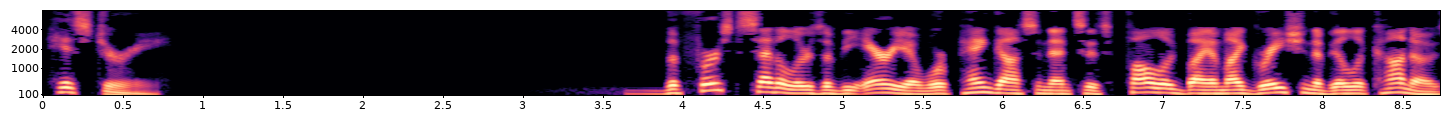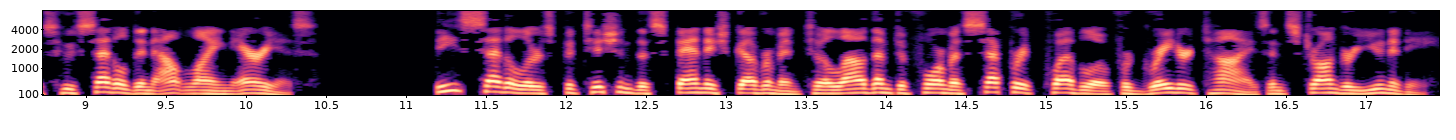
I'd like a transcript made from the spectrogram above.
History The first settlers of the area were Pangasinenses, followed by a migration of Ilocanos who settled in outlying areas. These settlers petitioned the Spanish government to allow them to form a separate pueblo for greater ties and stronger unity.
